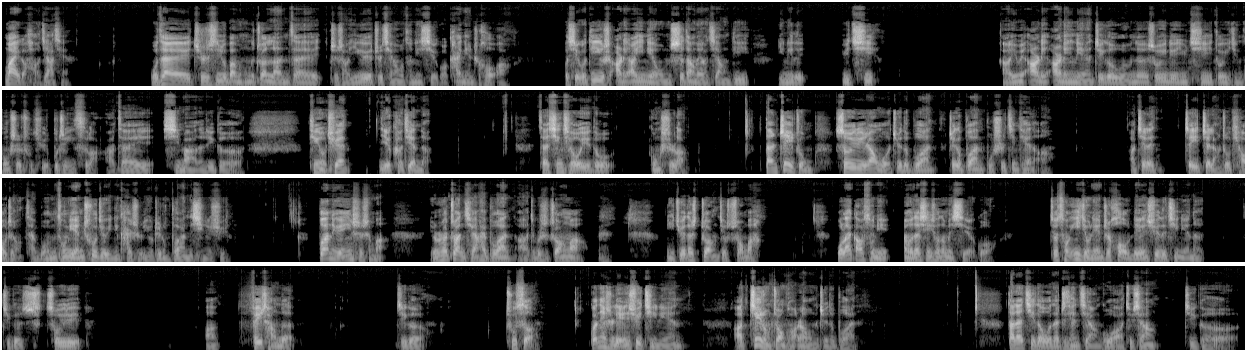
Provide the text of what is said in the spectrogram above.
卖个好价钱。我在知识星球半不红的专栏，在至少一个月之前，我曾经写过，开年之后啊。我写过，第一个是二零二一年，我们适当的要降低盈利的预期啊，因为二零二零年这个我们的收益率预期都已经公示出去了，不止一次了啊，在喜马的这个听友圈也可见的，在星球也都公示了，但这种收益率让我觉得不安，这个不安不是今天啊啊，这个这这两周调整才，我们从年初就已经开始有这种不安的情绪，不安的原因是什么？有人说赚钱还不安啊，这不是装吗？你觉得装就装吧。我来告诉你，我在信修那么写过，就从一九年之后连续的几年的这个收益率啊，非常的这个出色。关键是连续几年啊，这种状况让我们觉得不安。大家记得我在之前讲过啊，就像这个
